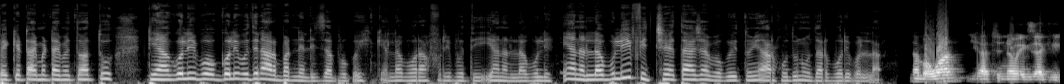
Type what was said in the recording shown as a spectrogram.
বেকে টাইমে টাইমে তোমার তো টিয়া গলিব গলিব দিন আর বার নেলি যাব গই কেলা বরা ফুরিব দি ইয়ান আল্লাহ বলি। ইয়ান আল্লাহ বলি ফিচ্ছে তা যাব গই তুমি আর খুদুন উদার বরি বললা Number one, you have to know exactly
